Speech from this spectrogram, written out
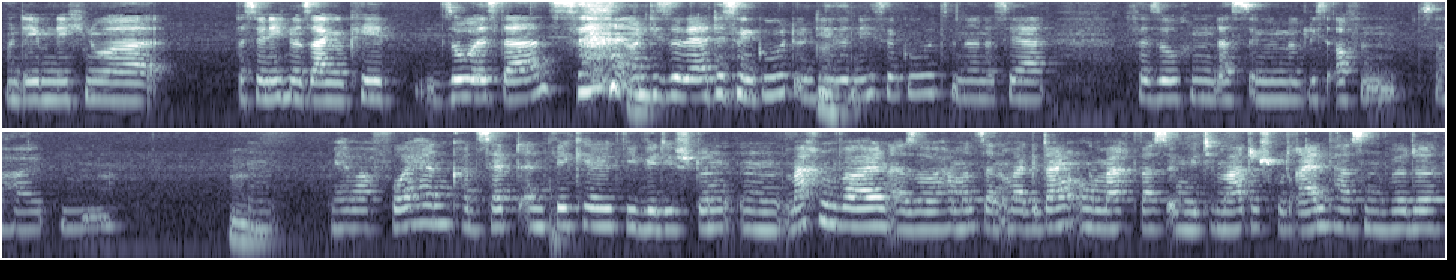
und eben nicht nur dass wir nicht nur sagen, okay, so ist das und diese Werte sind gut und diese mhm. nicht so gut, sondern dass wir versuchen, das irgendwie möglichst offen zu halten. Mhm. mhm. Wir haben auch vorher ein Konzept entwickelt, wie wir die Stunden machen wollen. Also haben uns dann immer Gedanken gemacht, was irgendwie thematisch gut reinpassen würde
